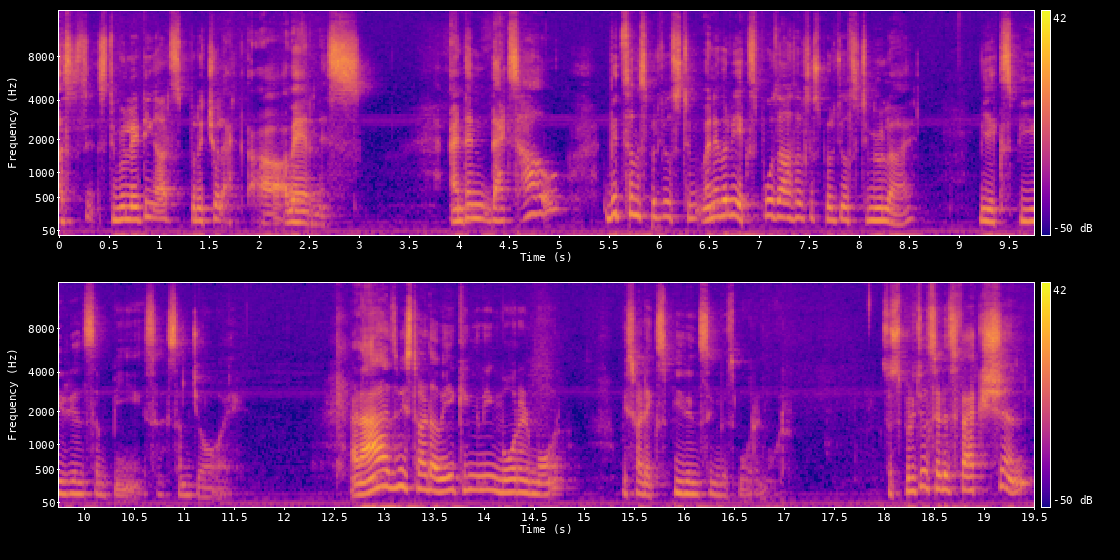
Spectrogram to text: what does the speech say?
uh, stimulating our spiritual uh, awareness. And then that's how, with some spiritual whenever we expose ourselves to spiritual stimuli, we experience some peace, some joy. And as we start awakening more and more, we start experiencing this more and more. So, spiritual satisfaction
